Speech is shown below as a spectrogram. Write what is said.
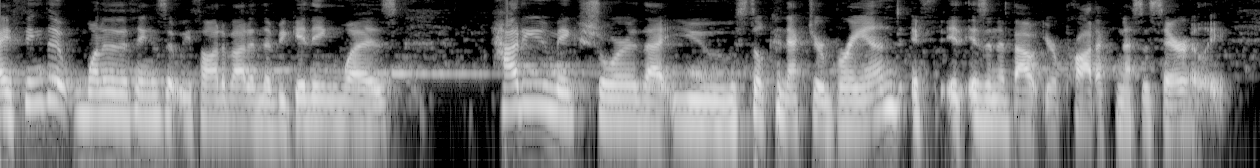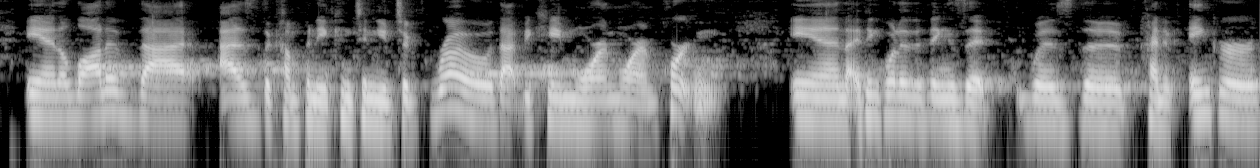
I think that one of the things that we thought about in the beginning was how do you make sure that you still connect your brand if it isn't about your product necessarily? And a lot of that, as the company continued to grow, that became more and more important. And I think one of the things that was the kind of anchor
